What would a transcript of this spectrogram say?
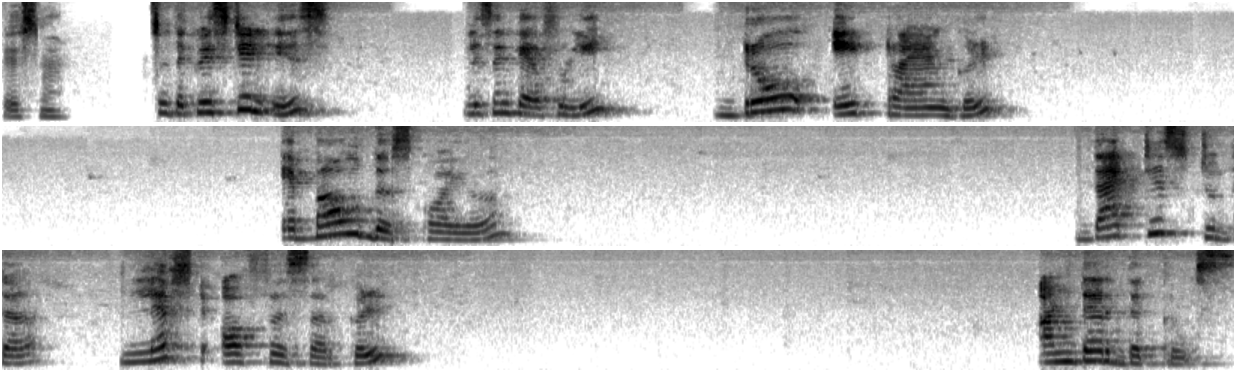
Yes, ma'am. So the question is, listen carefully. Draw a triangle above the square that is to the left of a circle under the cross.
